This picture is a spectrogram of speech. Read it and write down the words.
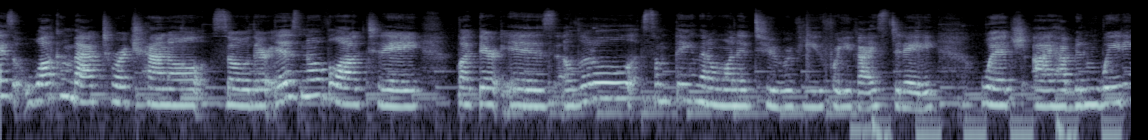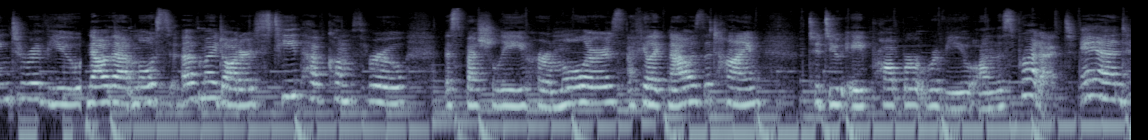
guys, welcome back to our channel. So there is no vlog today, but there is a little something that I wanted to review for you guys today, which I have been waiting to review. Now that most of my daughter's teeth have come through, especially her molars, I feel like now is the time to do a proper review on this product. And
